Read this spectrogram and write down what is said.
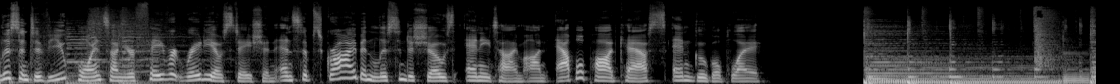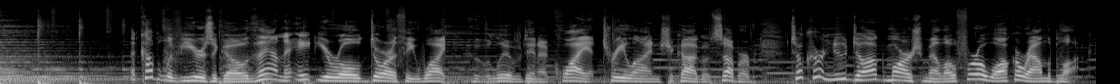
Listen to Viewpoints on your favorite radio station and subscribe and listen to shows anytime on Apple Podcasts and Google Play. A couple of years ago, then eight year old Dorothy Widen, who lived in a quiet tree lined Chicago suburb, took her new dog Marshmallow for a walk around the block.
